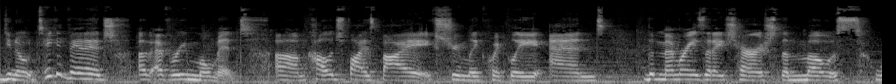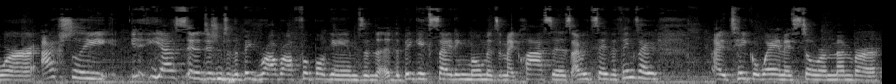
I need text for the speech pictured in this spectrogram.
you know, take advantage of every moment. Um, college flies by extremely quickly, and the memories that I cherish the most were actually, yes, in addition to the big rah rah football games and the, the big exciting moments in my classes, I would say the things I I take away and I still remember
